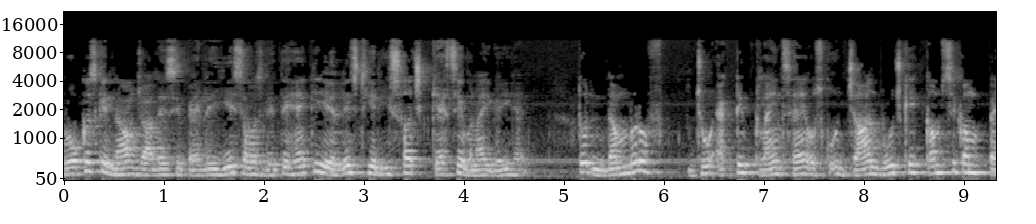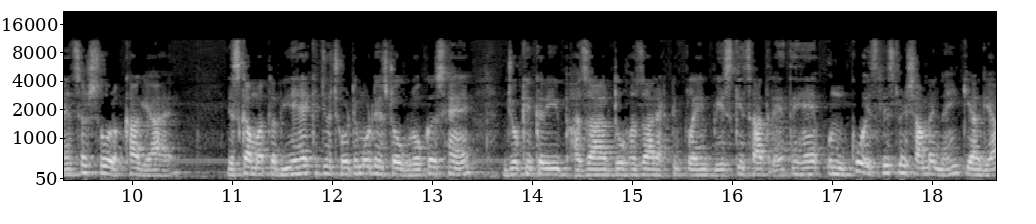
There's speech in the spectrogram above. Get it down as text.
ब्रोकर्स के नाम जानने से पहले ये समझ लेते हैं कि ये लिस्ट ये रिसर्च कैसे बनाई गई है। तो नंबर ऑफ़ जो एक्टिव क्लाइंट्स हैं, उसको जानबूझ के कम से कम पैंसठ सौ रखा गया है। इसका मतलब ये है कि जो छोटे मोटे स्टॉक ब्रोकर्स हैं, जो कि करीब हज़ार, दो हज़ार एक्टिव क्लाइंट बेस के साथ रहते हैं, उनको इस लिस्ट में शामिल नहीं किया गया,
